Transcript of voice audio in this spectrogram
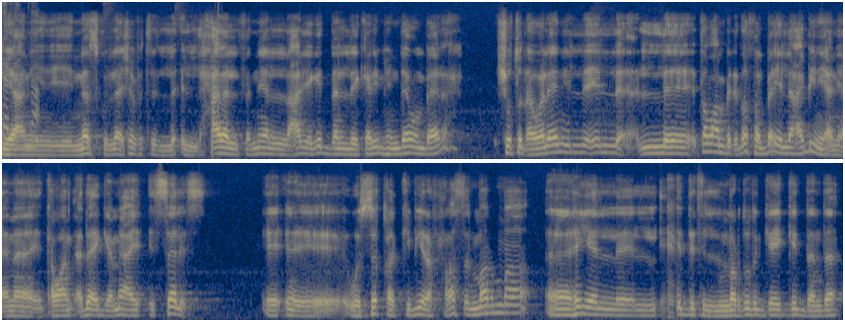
يعني الناس كلها شافت الحالة الفنية العالية جدا لكريم هنداوي امبارح. الشوط الأولاني اللي, اللي طبعا بالإضافة لباقي اللاعبين. يعني أنا طبعا أداء الجماعي السلس والثقة الكبيرة في حراسة المرمى هي اللي ادت المردود الجيد جدا ده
